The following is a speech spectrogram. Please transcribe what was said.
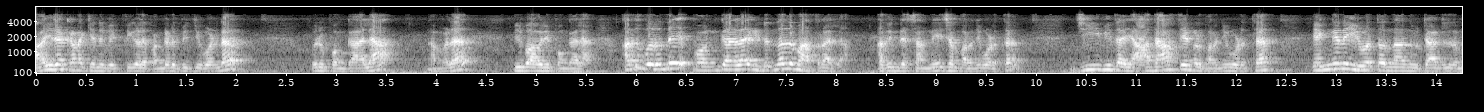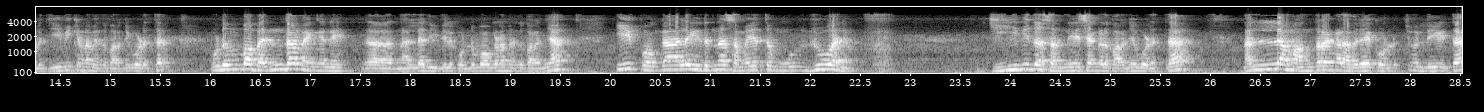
ആയിരക്കണക്കിന് വ്യക്തികളെ പങ്കെടുപ്പിച്ചുകൊണ്ട് ഒരു പൊങ്കാല നമ്മൾ ദീപാവലി പൊങ്കാല. അത് വെറുതെ പൊങ്കാല ഇടുന്നത് മാത്രമല്ല അതിന്റെ സന്ദേശം പറഞ്ഞു കൊടുത്ത് ജീവിത യാഥാർത്ഥ്യങ്ങൾ പറഞ്ഞു കൊടുത്ത് എങ്ങനെ ഇരുപത്തൊന്നാം നൂറ്റാണ്ടിൽ നമ്മൾ ജീവിക്കണം എന്ന് പറഞ്ഞു കൊടുത്ത് കുടുംബ ബന്ധം എങ്ങനെ നല്ല രീതിയിൽ കൊണ്ടുപോകണം എന്ന് പറഞ്ഞ് ഈ പൊങ്കാല ഇടുന്ന സമയത്ത് മുഴുവനും ജീവിത സന്ദേശങ്ങൾ പറഞ്ഞു കൊടുത്ത് നല്ല മന്ത്രങ്ങൾ അവരെ കൊണ്ട് ചൊല്ലിയിട്ട്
